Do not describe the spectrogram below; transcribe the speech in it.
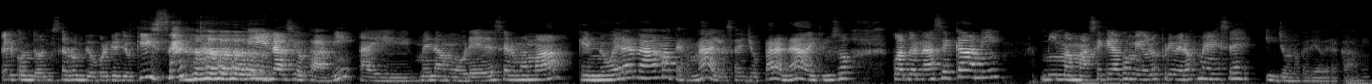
el condón se rompió porque yo quise. y nació Cami. Ahí me enamoré de ser mamá, que no era nada maternal, o sea, yo para nada. Incluso cuando nace Cami, mi mamá se queda conmigo los primeros meses y yo no quería ver a Cami.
